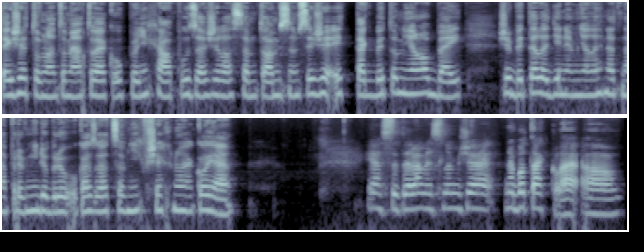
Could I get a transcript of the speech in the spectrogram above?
takže tomhle tom já to jako úplně chápu, zažila jsem to a myslím si, že i tak by to mělo být, že by ty lidi neměli hned na první dobrou ukazovat, co v nich všechno jako je. Já si teda myslím, že, nebo takhle, uh,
